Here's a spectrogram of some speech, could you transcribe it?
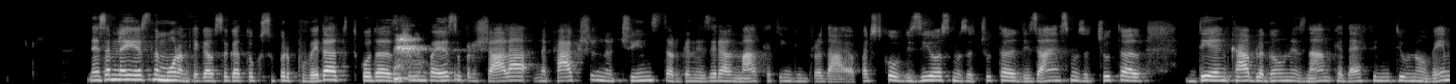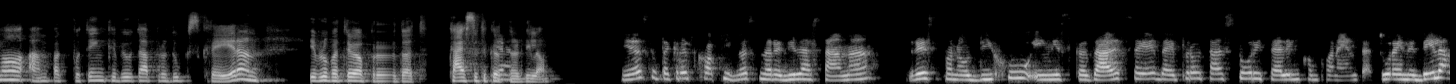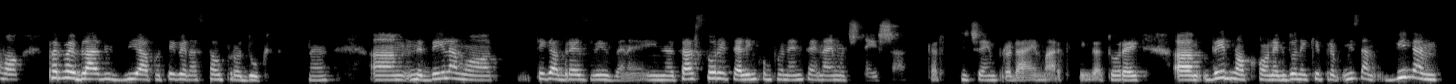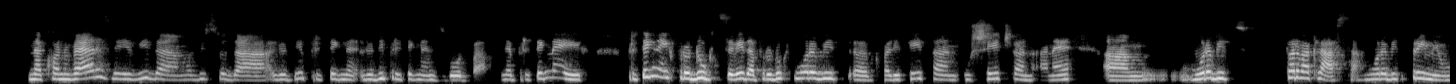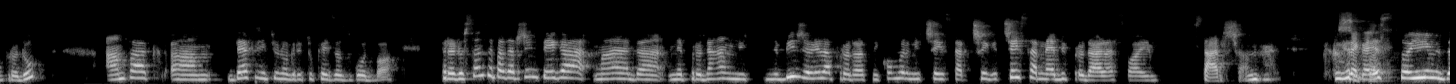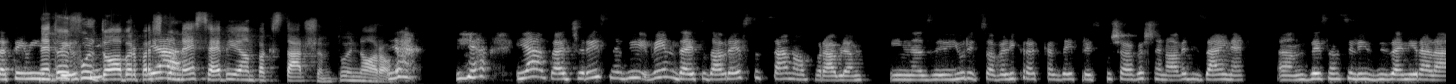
Ne, sem le jaz, ne morem tega vsega tako super povedati. Tako da sem pa jaz vprašala, na kakšen način ste organizirali marketing in prodajo. Pač tako vizijo smo začutili, dizajn smo začutili, DNK blagovne znamke, definitivno vemo, ampak potem, ko je bil ta produkt skreiran, je bilo pa treba prodati. Kaj ste takrat ja. naredili? Jaz sem takrat kopij vas naredila sama, res po navdihu in izkazali se je, da je prav ta storytelling komponenta. Torej, ne delamo, prva je bila vizija, potem je nastal produkt. Ne, um, ne delamo tega brez vezene in ta storytelling komponenta je najmočnejša. Kar se tiče in prodaje marketinga. Torej, um, vedno, ko nekdo nekaj prebere, mislim, vidim na konverziji, vidim, v bistvu, da ljudi pritegne, ljudi pritegne zgodba. Ne pritegne jih Pritegne jih produkt, seveda, produkt mora biti uh, kvaliteten, všečen, um, mora biti prva klasa, mora biti premium produkt, ampak um, definitivno gre tukaj za zgodbo. Predvsem se pa držim tega, Maja, da ne, prodam, ne bi želela prodati nikomor ničesar, česar ne bi prodala svojim staršem. Reka, jaz stojim za temi. Ne, to je ful dobro, pač ja. ne sebi, ampak staršem, to je noro. Ja. Ja, ja, pač res ne bi, vem, da je to dobro, jaz tudi sama uporabljam. In eh, z Jurico, velikrat, ko zdaj preizkušajo kakšne nove dizajne, um, zdaj sem se jih dizajnirala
